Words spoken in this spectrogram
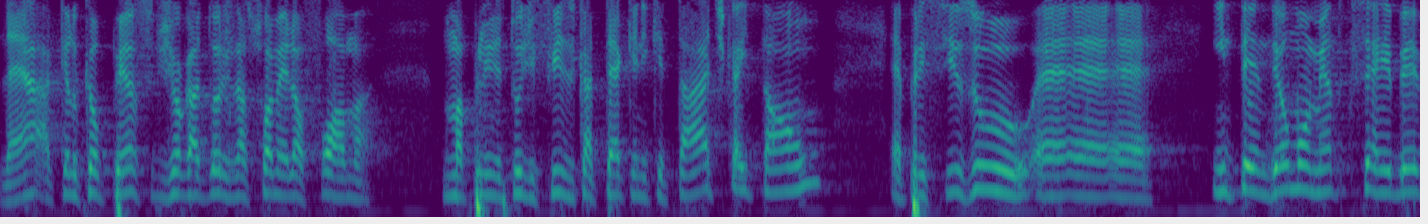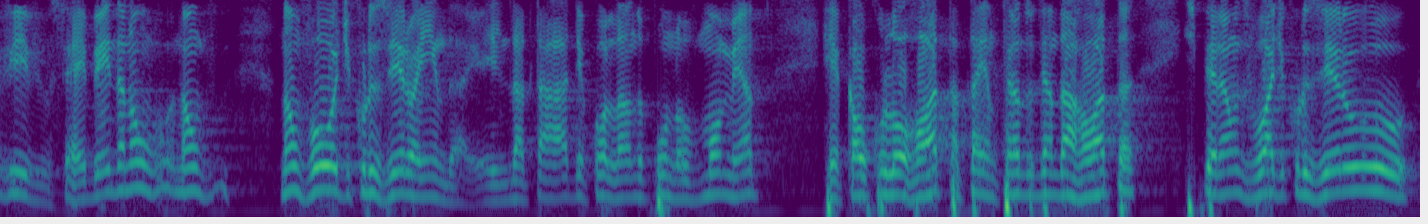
né? aquilo que eu penso de jogadores na sua melhor forma numa plenitude física, técnica e tática, então é preciso é, é, é entender o momento que o CRB vive. O CRB ainda não, não, não voa de cruzeiro ainda, ele ainda está decolando para um novo momento, recalculou rota, está entrando dentro da rota, esperamos voar de cruzeiro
